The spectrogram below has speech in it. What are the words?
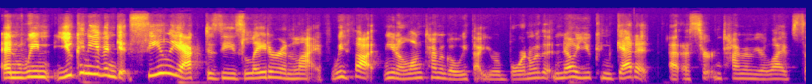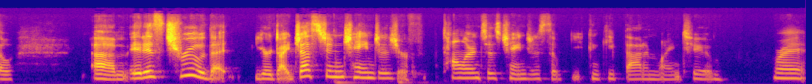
and we you can even get celiac disease later in life. We thought you know a long time ago we thought you were born with it. No you can get it at a certain time of your life. So um, it is true that your digestion changes your tolerances changes so you can keep that in mind too. Right.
